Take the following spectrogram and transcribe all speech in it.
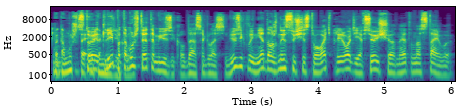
потому что Стоит это ли, мюзикл. потому что это мюзикл, да, согласен. Мюзиклы не должны существовать в природе, я все еще на этом настаиваю.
